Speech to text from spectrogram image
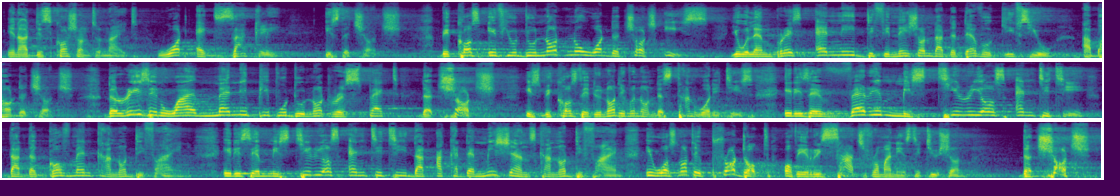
in our discussion tonight. What exactly is the church? Because if you do not know what the church is, you will embrace any definition that the devil gives you about the church. The reason why many people do not respect the church is because they do not even understand what it is. It is a very mysterious entity that the government cannot define. It is a mysterious entity that academicians cannot define. It was not a product of a research from an institution. The church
